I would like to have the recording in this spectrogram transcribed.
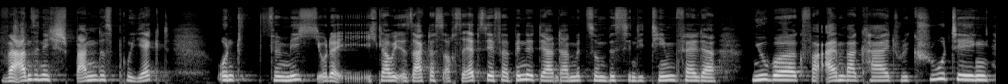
wahnsinnig spannendes Projekt. Und für mich, oder ich glaube, ihr sagt das auch selbst, ihr verbindet ja damit so ein bisschen die Themenfelder New Work, Vereinbarkeit, Recruiting.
